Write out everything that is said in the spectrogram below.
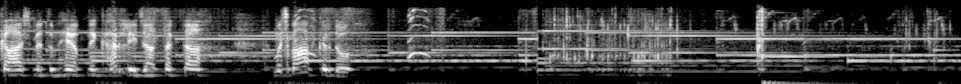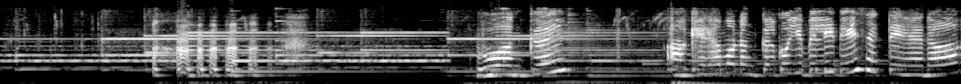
काश मैं तुम्हें अपने घर ले जा सकता। मुझे माफ़ कर दो। वो अंकल, आखिर हम उन अंकल को ये बिल्ली दे सकते हैं ना?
